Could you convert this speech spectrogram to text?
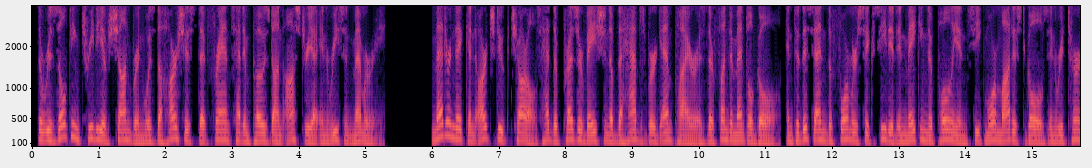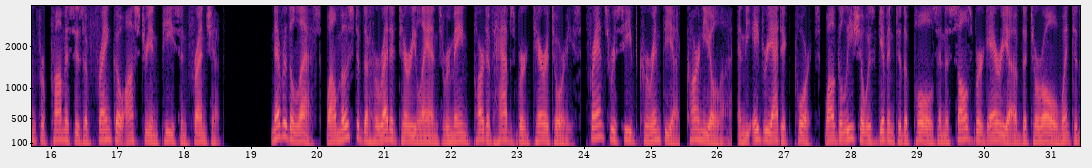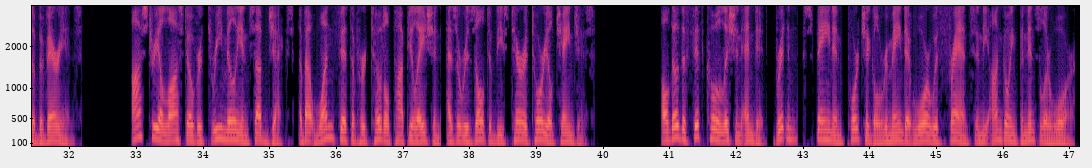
The resulting Treaty of Schönbrunn was the harshest that France had imposed on Austria in recent memory. Metternich and Archduke Charles had the preservation of the Habsburg Empire as their fundamental goal, and to this end the former succeeded in making Napoleon seek more modest goals in return for promises of Franco-Austrian peace and friendship. Nevertheless, while most of the hereditary lands remained part of Habsburg territories, France received Carinthia, Carniola, and the Adriatic ports, while Galicia was given to the Poles and the Salzburg area of the Tyrol went to the Bavarians. Austria lost over 3 million subjects, about one-fifth of her total population, as a result of these territorial changes. Although the Fifth Coalition ended, Britain, Spain and Portugal remained at war with France in the ongoing Peninsular War.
